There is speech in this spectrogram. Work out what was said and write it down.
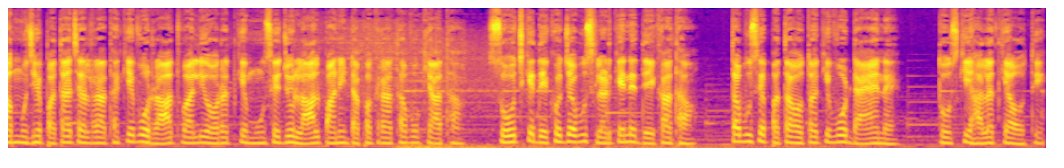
अब मुझे पता चल रहा था कि वो रात वाली औरत के मुँह से जो लाल पानी टपक रहा था वो क्या था। सोच के देखो जब उस लड़के ने देखा था, तब उसे पता होता कि वो डायन है। तो उसकी हालत क्या होती?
